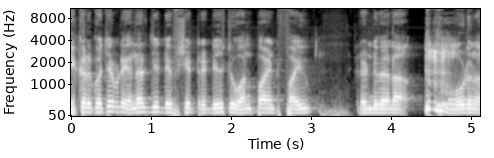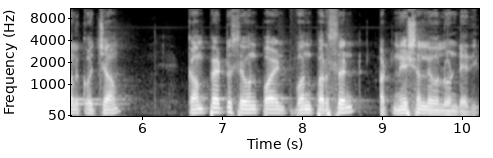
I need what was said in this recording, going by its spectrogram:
ఇక్కడికి వచ్చేటప్పుడు energy deficit reduce to one point five రెండు వేల మూడు నాలుగు వచ్చాం. Compare to seven point one percent at national level ఉండేది.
